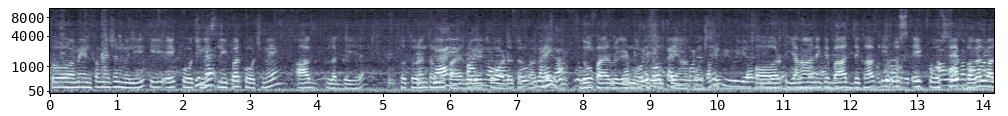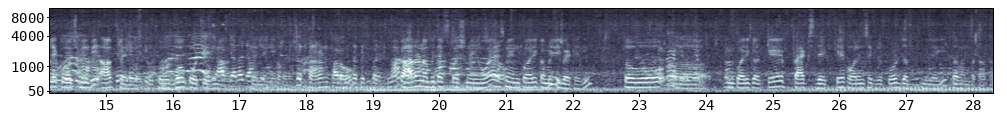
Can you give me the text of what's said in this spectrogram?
तो हमें इन्फॉर्मेशन मिली कि एक कोच में स्लीपर कोच में आग लग गई है। तो तुरंत हमने फायर ब्रिगेड को ऑर्डर करवा के दो फायर ब्रिगेड मौके पे यहाँ पहुँची। और यहाँ आने के बाद दिखा कि उस एक कोच से बगल वाले कोच में भी आग फैल गई तो दो कोचेज में कारण कारण अभी तक स्पष्ट नहीं हुआ है। इसमें इंक्वायरी कमेटी बैठेगी। तो वो इंक्वायरी करके फैक्ट्स देख के फॉरेंसिक रिपोर्ट जब मिलेगी तब हम बताते हैं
